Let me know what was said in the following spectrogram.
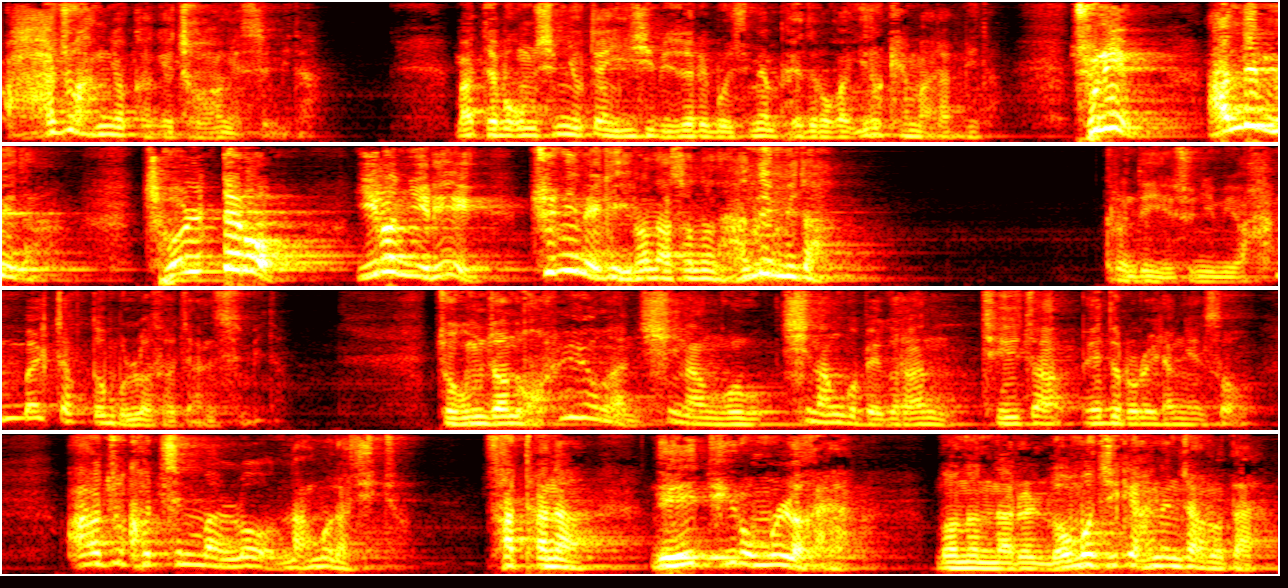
아주 강력하게 저항했습니다. 마태복음 16장 22절에 보시면 베드로가 이렇게 말합니다. 주님, 안 됩니다. 절대로 이런 일이 주님에게 일어나서는 안 됩니다. 그런데 예수님이 한 발짝도 물러서지 않습니다. 조금 전 훌륭한 신앙, 고- 신앙 고백을 한 제자 베드로를 향해서 아주 거친 말로 나무라시죠. 사탄아, 내 뒤로 물러가라. 너는 나를 넘어지게 하는 자로다.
